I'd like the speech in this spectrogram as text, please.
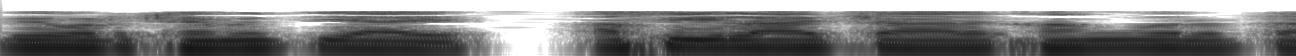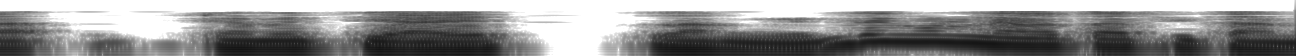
මේවට කැමති අය අශීලාචාර කන්වලට කැමති අය ලං වෙන්න. දැන් ඔන්න නැවතත් හිතන්න.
